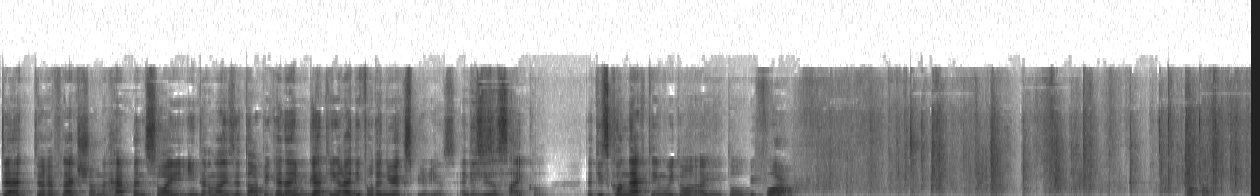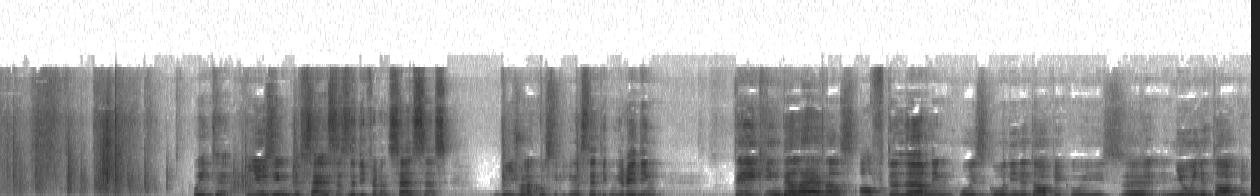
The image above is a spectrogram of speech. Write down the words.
that reflection happened, so I internalize the topic and I'm getting ready for the new experience. And this is a cycle that is connecting with what I told before. Okay. With uh, using the senses, the different senses, visual, acoustic, kinesthetic, reading, taking the levels of the learning, who is good in a topic, who is uh, new in a topic,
